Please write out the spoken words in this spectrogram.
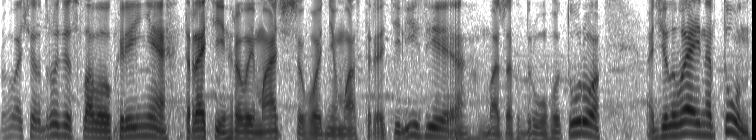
Доброго вечора, друзі. Слава Україні! Третій ігровий матч сьогодні в Мастер Лізі в межах другого туру. Джилевей Нептун.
